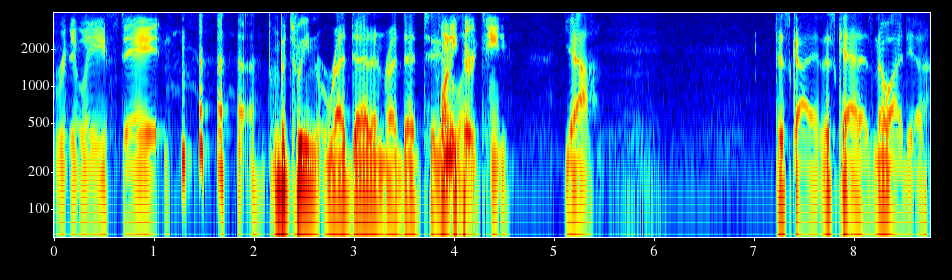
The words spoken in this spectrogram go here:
release date between Red Dead and Red Dead Two, like, 2013. Yeah. This guy, this cat has no idea.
